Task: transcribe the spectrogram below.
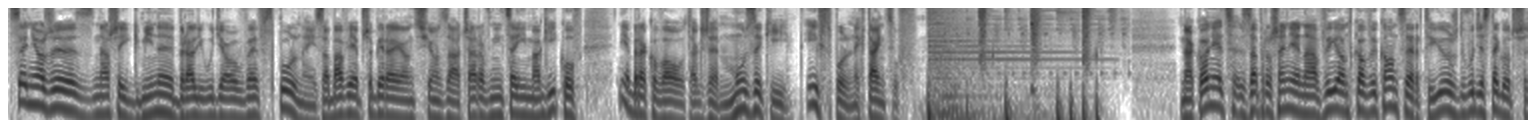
Seniorzy z naszej gminy brali udział we wspólnej zabawie, przebierając się za czarownice i magików. Nie brakowało także muzyki i wspólnych tańców. Na koniec zaproszenie na wyjątkowy koncert. Już 23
